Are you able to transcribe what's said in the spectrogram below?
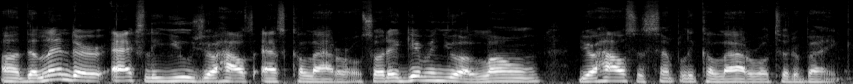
Uh, the lender actually use your house as collateral. So they're giving you a loan. Your house is simply collateral to the bank.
